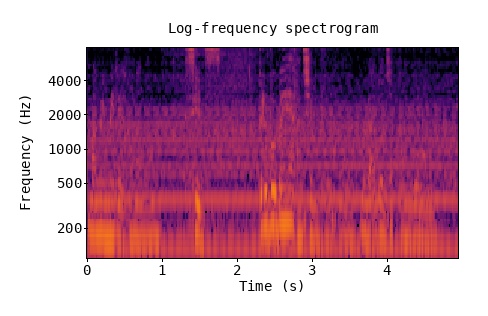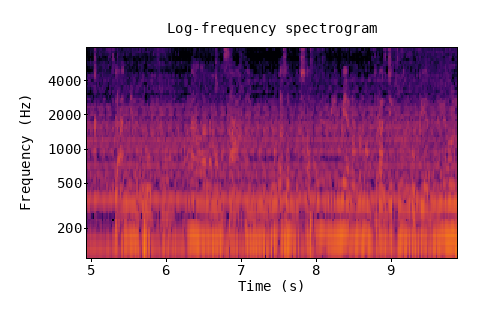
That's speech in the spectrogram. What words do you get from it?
mamimili ako ng seeds. Pero babayaran siyempre ako mula doon sa pundo ng sa aming grupo. Wala nga namang sa akin. Mag-asabot sa akin, meron namang project ng gobyerno yun.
